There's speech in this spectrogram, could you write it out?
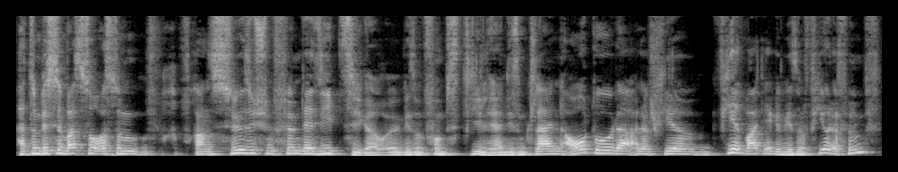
hat so ein bisschen was so aus einem fr- französischen Film der 70er, irgendwie so vom Stil her. In diesem kleinen Auto, da alle vier, vier wart ihr gewesen, vier oder fünf?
